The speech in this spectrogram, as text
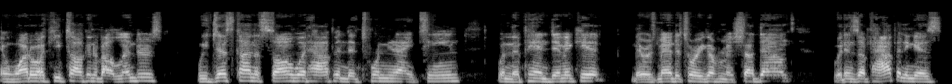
And why do i keep talking about lenders? We just kind of saw what happened in 2019 when the pandemic hit there was mandatory government shutdowns. What ends up happening is,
